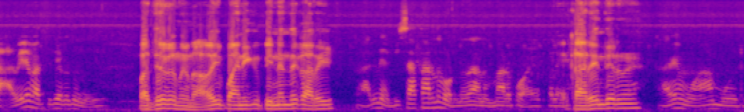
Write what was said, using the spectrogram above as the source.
രാവിലെ പത്തിരിയൊക്കെ തിന്നു പത്തിരൊക്കെ തിന്നാ അത് ഈ പനിക്ക് പിന്നെന്ത് കറി? അത് നബിസാത്താർന്ന് കൊടുത്തതാണ് ഉമ്മ അവിടെ കറി എന്തായിരുന്നു കറി ആ മുട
